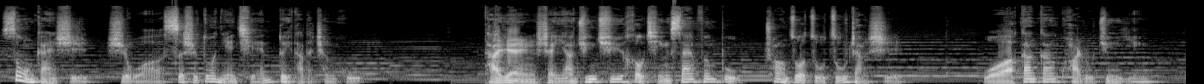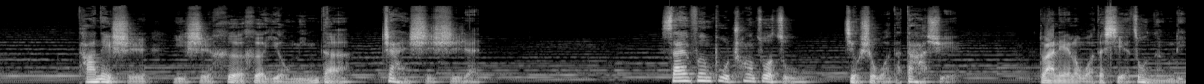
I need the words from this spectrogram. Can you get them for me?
宋干事是我四十多年前对他的称呼。他任沈阳军区后勤三分部创作组组长时。我刚刚跨入军营，他那时已是赫赫有名的战士诗人。三分部创作组就是我的大学，锻炼了我的写作能力。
